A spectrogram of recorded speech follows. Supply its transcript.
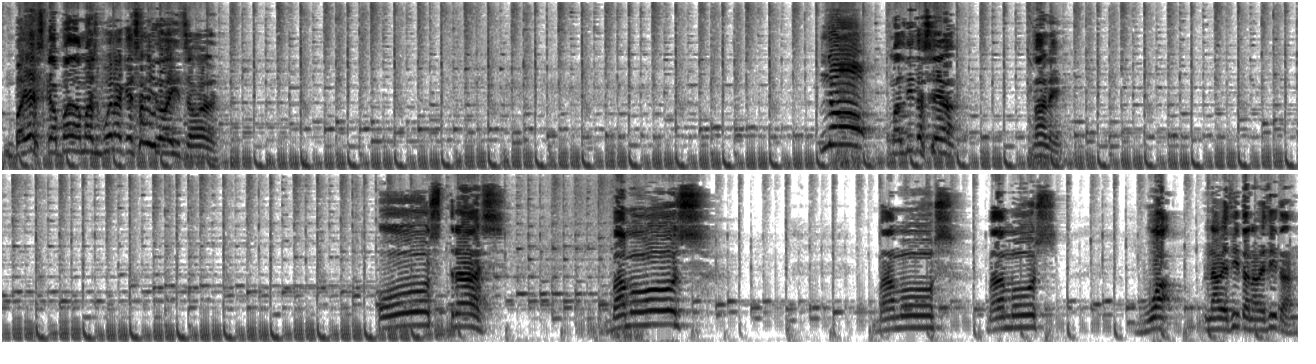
Vaya escapada más buena que ha salido ahí, chaval. ¡No! ¡Maldita sea! Vale. ¡Ostras! ¡Vamos! ¡Vamos! ¡Vamos! ¡Buah! Navecita, navecita.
